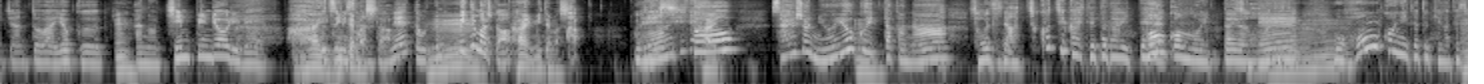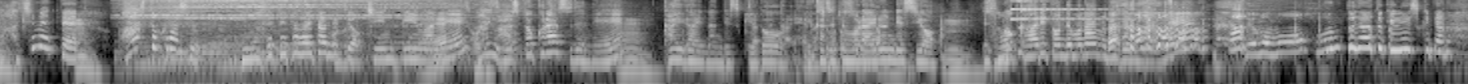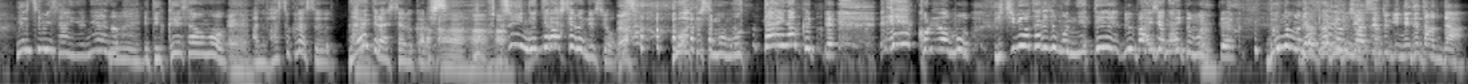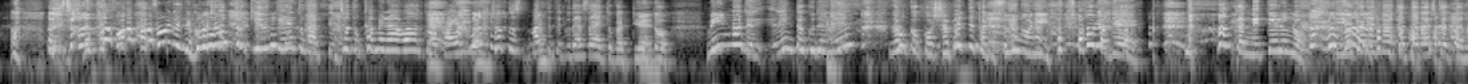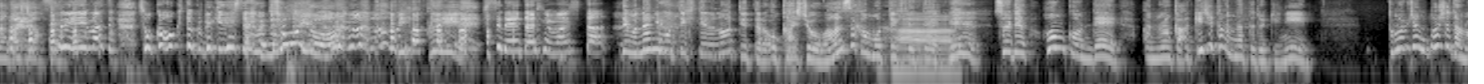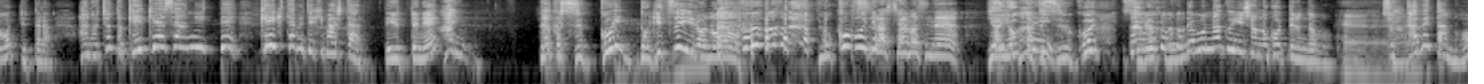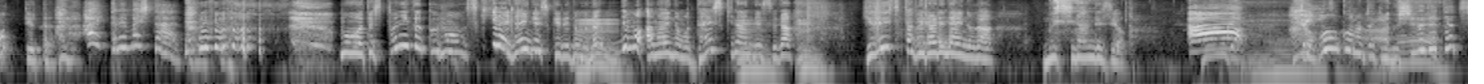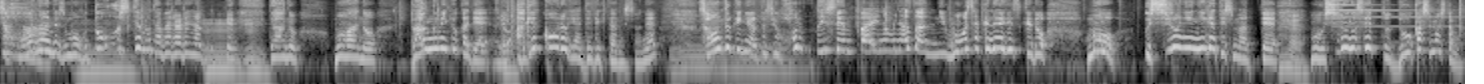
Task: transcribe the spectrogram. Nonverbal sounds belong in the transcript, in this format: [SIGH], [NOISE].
みちゃんとはよく、うんあの珍品料理で、はい、見てました。とね見てました？はい、見てました。嬉しいです。最初ニューヨーク行ったかな、そうですね。あっちこっち行かせていただいて。香港も行ったよねね。もう香港にいた時私うん初めてうんファーストクラスに乗せていただいたんですよ。珍品はねねファーストクラスでね、うん海外なんですけど行かせてもらえるんですよ。うんでその代わりとんでもないの食べるんだよね。でももう本当にあの時嬉しくてあのね内海さんやねあの、うん。えっとゆくえさんはもう、ええ。あのファーストクラス慣れてらっしゃるから、はーはーもう普通に寝てらっしゃるんですよ。[LAUGHS] もう私もうもったいなくってえー、これはもう一秒たりでも寝てる場合じゃないと思って、どんなものだか。ら打ち合わせの時寝てたんだ。そうですね。ごめんなさい。ちょっと休憩とかってちょっとカメラワークを変えるの [LAUGHS] ちょっと待っててくださいとかって言うと、みんなで円卓でねなんかこう喋ってたりするのに一人で [LAUGHS] か寝てるの。よだれなんか垂らしちゃったりなんかしちゃって。すいません。そこは起きとくべきでしたよね。そうよ。[LAUGHS] びっくり。失礼いたしました。でも何持ってきてるのって言ったらお菓子をわんさか持ってきてて。ええ。それで香港であのなんか空き時間になった時に「ともみちゃんどうしてたの?」って言ったら「あのちょっとケーキ屋さんに行ってケーキ食べてきました」って言ってね。はい。なんかすっごいどぎつい色の。[LAUGHS] よく覚えてらっしゃいますねいやよはい。だってすごい。それはとんでもなく印象残ってるんだもん。それ食べたの？って言ったら「はい、食べました」ってもう私とにかくもう好き嫌いないんですけれども、うん。何でも甘いのも大好きなんですが、うん。うん。唯一食べられないのが虫なんですよ。あへあじゃあ香港の時虫が出たっちゃそうなんです。もうどうしても食べられなくって、であのもうあの番組とかであの揚げコオロギが出てきたんですよね。その時に私本当に先輩の皆さんに申し訳ないですけど、もう後ろに逃げてしまってええ、もう後ろのセット同化しましたもん。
